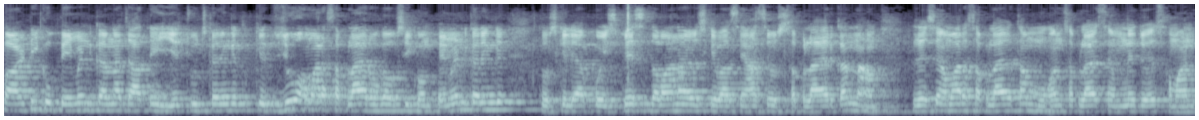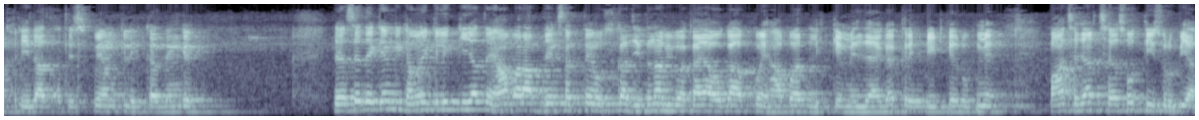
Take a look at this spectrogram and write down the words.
पार्टी को पेमेंट करना चाहते हैं ये चूज़ करेंगे तो जो हमारा सप्लायर होगा उसी को हम पेमेंट करेंगे। तो उसके लिए आपको स्पेस दबाना है, उसके बाद से यहाँ से उस सप्लायर का नाम। जैसे हमारा सप्लायर था, मोहन सप्लायर से हमने जो है सामान खरीदा था तो इस पर हम क्लिक कर देंगे। जैसे देखेंगे कि हमने क्लिक किया तो यहाँ पर आप देख सकते हैं उसका जितना भी बकाया होगा आपको यहाँ पर लिख के मिल जाएगा क्रेडिट के रूप में। पाँच हज़ार छः सौ तीस रुपया।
